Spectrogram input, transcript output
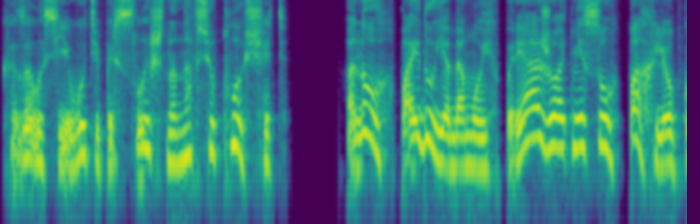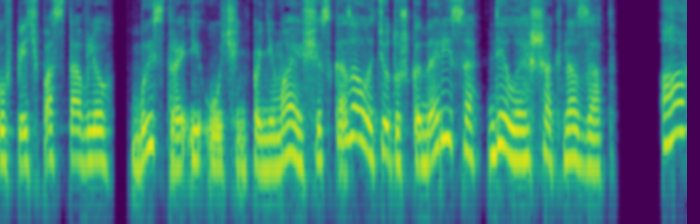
казалось, его теперь слышно на всю площадь. «А ну, пойду я домой, пряжу отнесу, похлебку в печь поставлю», быстро и очень понимающе сказала тетушка Дариса, делая шаг назад. «А?»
